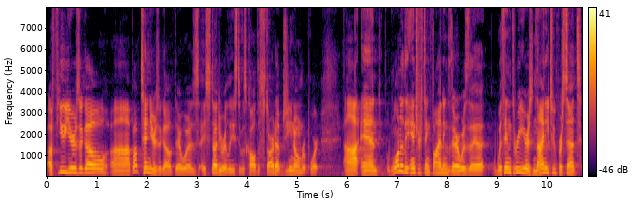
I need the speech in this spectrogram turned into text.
A few years ago, uh, about 10 years ago, there was a study released. It was called the Startup Genome Report. Uh, and one of the interesting findings there was that within three years, 92%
